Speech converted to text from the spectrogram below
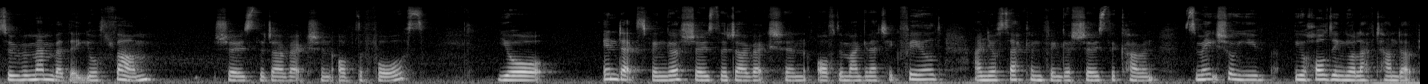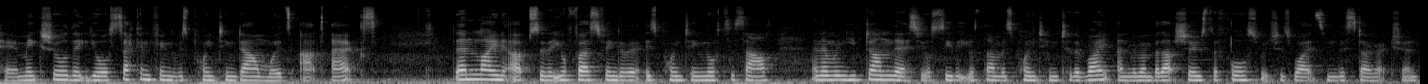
So remember that your thumb shows the direction of the force, your index finger shows the direction of the magnetic field, and your second finger shows the current. So make sure you you're holding your left hand up here. Make sure that your second finger is pointing downwards at X. Then line it up so that your first finger is pointing north to south. And then when you've done this, you'll see that your thumb is pointing to the right. And remember that shows the force, which is why it's in this direction.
